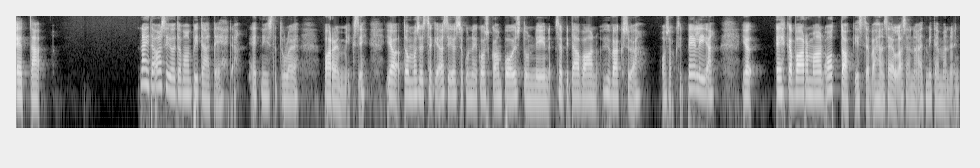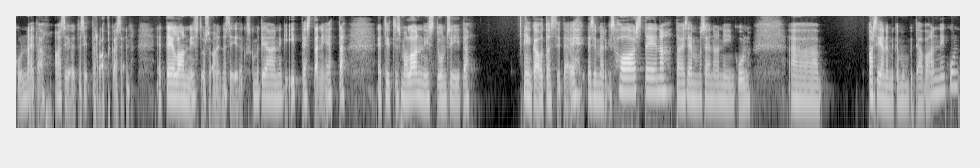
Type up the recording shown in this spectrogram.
että näitä asioita vaan pitää tehdä, että niistä tulee paremmiksi. Ja tuommoisissakin asioissa, kun ne ei koskaan poistu, niin se pitää vaan hyväksyä osaksi peliä ja ehkä varmaan ottaakin se vähän sellaisena, että miten mä niin kun näitä asioita sitten ratkaisen. Että ei lannistus aina siitä, koska mä tiedän ainakin itsestäni, että, että sit jos mä lannistun siitä, enkä ota sitä eh, esimerkiksi haasteena tai semmoisena niin kuin, ää, asiana, mikä mun pitää vaan niin kuin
